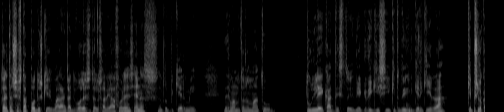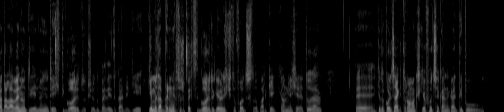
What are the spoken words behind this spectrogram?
τώρα ήταν σε 7 πόντους και βαράνε κάτι βολές στο τέλος αδιάφορες. Ένας από το Πικέρμι, δεν θυμάμαι το όνομά του, του λέει κάτι στη διεκδίκηση και του δείχνει την κερκίδα. Και και ψιλοκαταλαβαίνω ότι εννοεί ότι έχει την κόρη του, ξέρω, το παιδί του, κάτι εκεί. Και μετά παίρνει αυτός ο παίκτης την κόρη του και βρίσκει το φώτι στο παρκέ και κάνουν μια χαιρετούρα. Ε, και το κοριτσάκι τρόμαξε και ο φώτη έκανε κάτι τύπου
